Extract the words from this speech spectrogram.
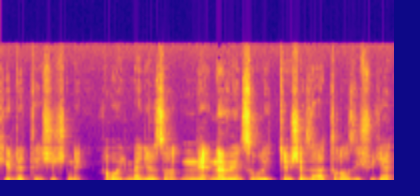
hirdetés is, ahogy megy, az a nevén szólítja, és ezáltal az is ugye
